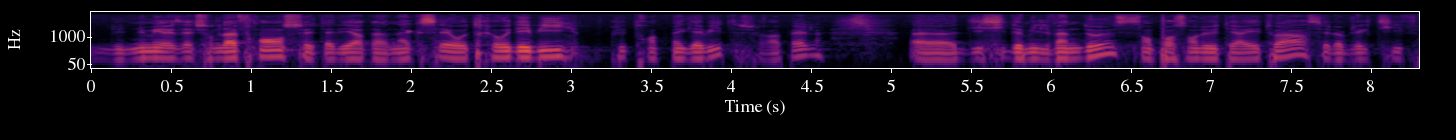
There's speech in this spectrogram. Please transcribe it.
d'une numérisation de la France, c'est-à-dire d'un accès au très haut débit, plus de 30 mégabits, je rappelle, d'ici 2022, 100% du territoire. C'est l'objectif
